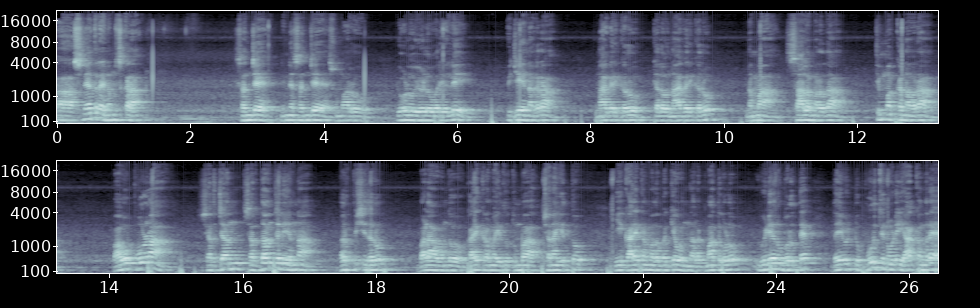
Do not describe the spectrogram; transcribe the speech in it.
ಸ್ನೇಹಿತರೆ, ನಮಸ್ಕಾರ. ಸಂಜೆ, ನಿನ್ನೆ ಸಂಜೆ ಸುಮಾರು ಏಳು, ಏಳುವರೆಯಲ್ಲಿ ವಿಜಯನಗರ ನಾಗರಿಕರು, ಕೆಲವು ನಾಗರಿಕರು ನಮ್ಮ ಸಾಲಮರದ ತಿಮ್ಮಕ್ಕನವರ ಭಾವಪೂರ್ಣ ಶ್ರದ್ಧಾನ್ ಶ್ರದ್ಧಾಂಜಲಿಯನ್ನು ಅರ್ಪಿಸಿದರು. ಭಾಳ ಒಂದು ಕಾರ್ಯಕ್ರಮ, ಇದು ತುಂಬ ಚೆನ್ನಾಗಿತ್ತು. ಈ ಕಾರ್ಯಕ್ರಮದ ಬಗ್ಗೆ ಒಂದು ನಾಲ್ಕು ಮಾತುಗಳು, ವಿಡಿಯೋನು ಬರುತ್ತೆ. ದಯವಿಟ್ಟು ಪೂರ್ತಿ ನೋಡಿ. ಯಾಕಂದರೆ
